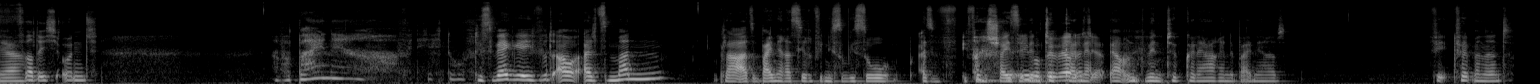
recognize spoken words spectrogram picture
Ja. fertig und. Aber Beine, ah, finde ich echt doof. Deswegen, ich würde auch als Mann, klar, also Beine rasieren finde ich sowieso, also ich finde es scheiße, wenn ein, typ keine, ja. und wenn ein Typ keine Haare in den Beinen hat. Gefällt mir nicht.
